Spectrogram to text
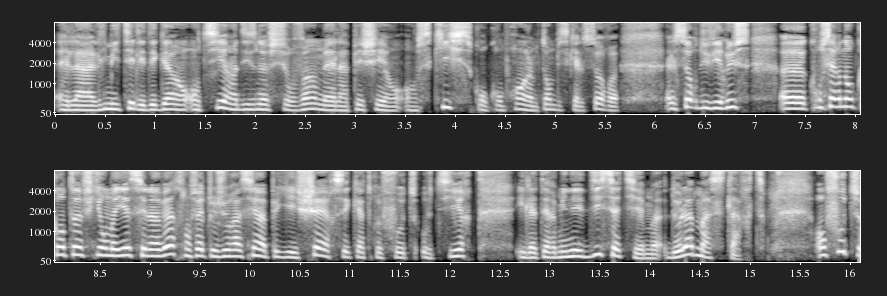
elle a limité les dégâts en tir, un 19 sur 20, mais elle a pêché en, ski, ce qu'on comprend en même temps puisqu'elle sort, elle sort du virus. Euh, concernant Quentin Fillon-Maillet, c'est l'inverse. En fait, le Jurassien a payé cher ses quatre fautes au tir. Il a terminé 17e de la Mastart. En foot,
